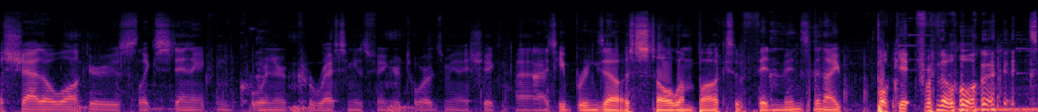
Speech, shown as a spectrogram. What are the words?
A shadow walker is like standing from the corner, caressing his finger towards me. I shake my eyes. He brings out a solemn box of Thin Mints, and I book it for the woods.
